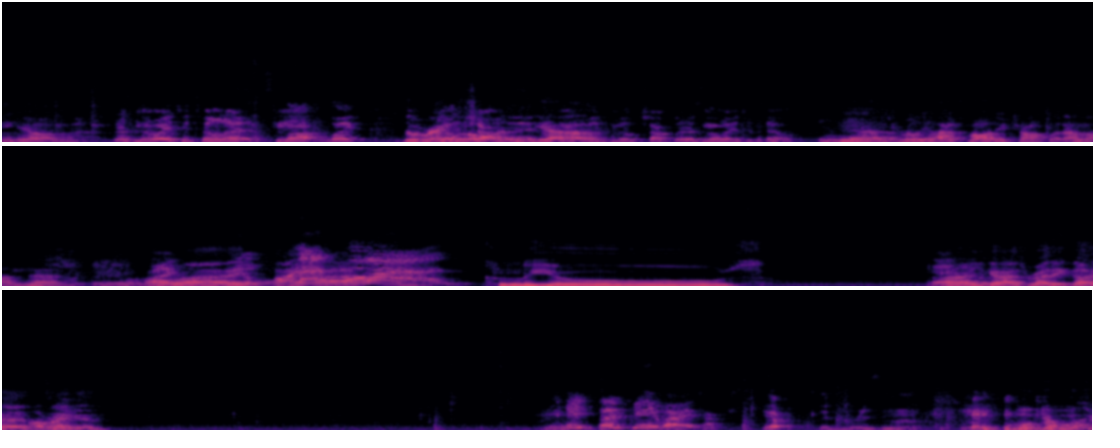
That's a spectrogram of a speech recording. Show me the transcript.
Yum. There's no way to tell that it's not like The regular milk chocolate. ones, yeah. like milk chocolate. There's no way to tell. Yeah, it's really high quality chocolate. I like that. All All right. right. The final one. Cleo's. All right, you guys ready? Go ahead. All right. dig in. Tastes like peanut butter cups. Yep, this is Reese's. Mookie, I which,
